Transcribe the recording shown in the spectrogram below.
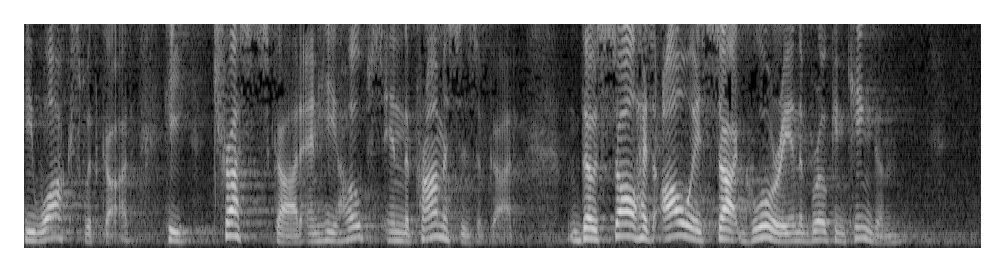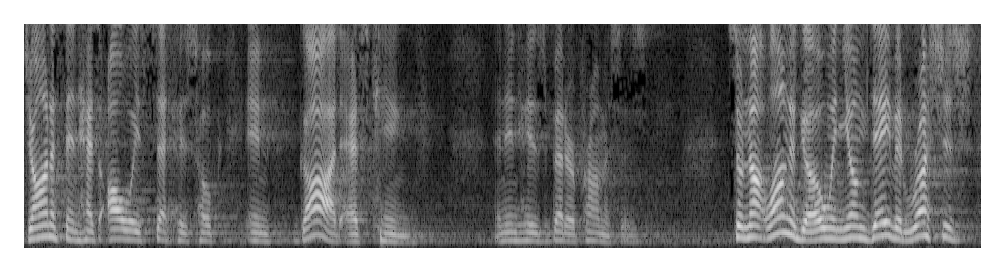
He walks with God, he trusts God, and he hopes in the promises of God. Though Saul has always sought glory in the broken kingdom, Jonathan has always set his hope in God as king and in his better promises. So, not long ago, when young David rushes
